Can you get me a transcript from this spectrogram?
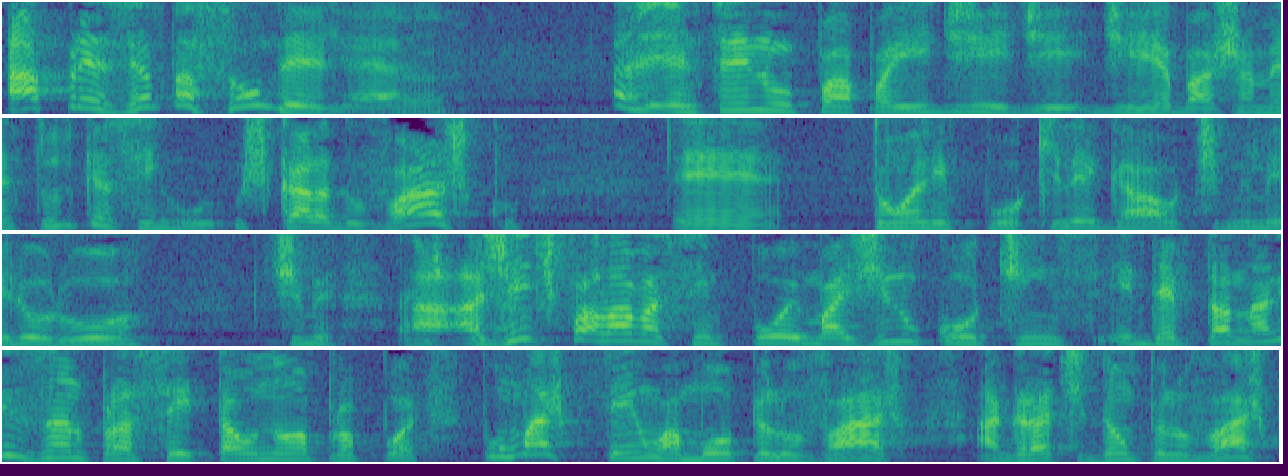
apresentação dele. Aí, Entrei no papo aí de, de, de rebaixamento, tudo que assim, os caras do Vasco estão ali, pô, que legal, o time melhorou. O time... A, a gente falava assim, pô, imagina o Coutinho, ele deve estar analisando para aceitar ou não a proposta. Por mais que tenha o amor pelo Vasco, a gratidão pelo Vasco,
